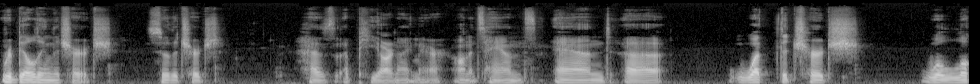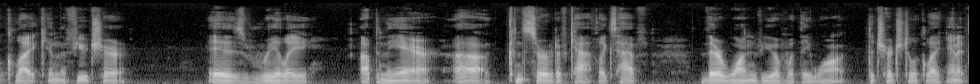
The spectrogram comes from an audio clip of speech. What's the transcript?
rebuilding the church. So the church has a PR nightmare on its hands, and uh, what the church will look like in the future is really up in the air. Uh, conservative Catholics have their one view of what they want the church to look like, and it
